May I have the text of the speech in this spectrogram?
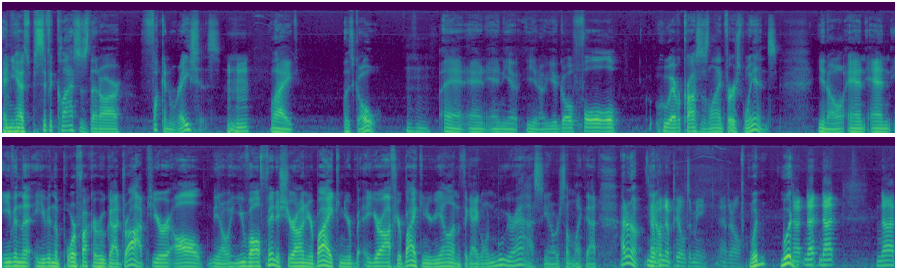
and Mm-hmm. you have specific classes that are fucking races. Mm-hmm. Like, let's go, Mm-hmm. and and and you you know you go full. Whoever crosses the line first wins. You know, and and even the even the poor fucker who got dropped, you're all you know, you've all finished. You're on your bike and you're you're off your bike and you're yelling at the guy going, "Move your ass," you know, or something like that. I don't know. You that know, wouldn't appeal to me at all. wouldn't wouldn't. Not not not,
